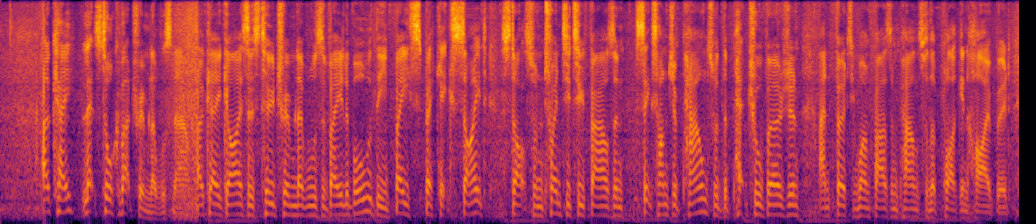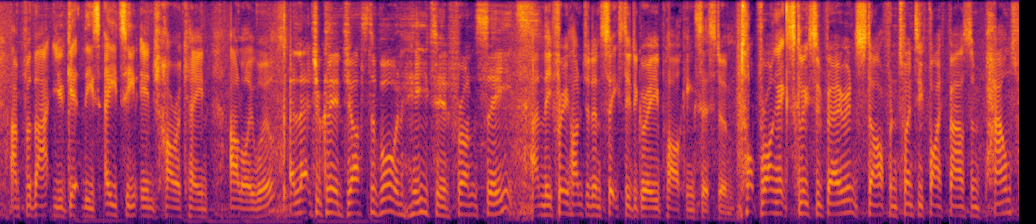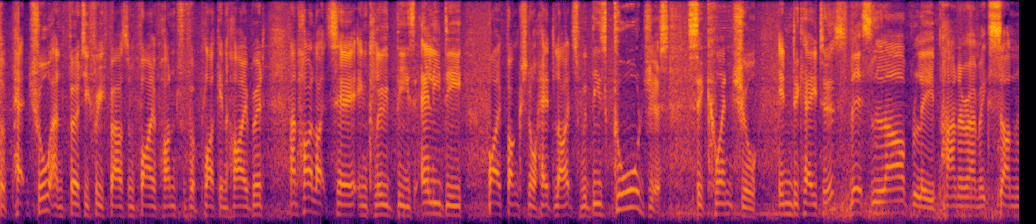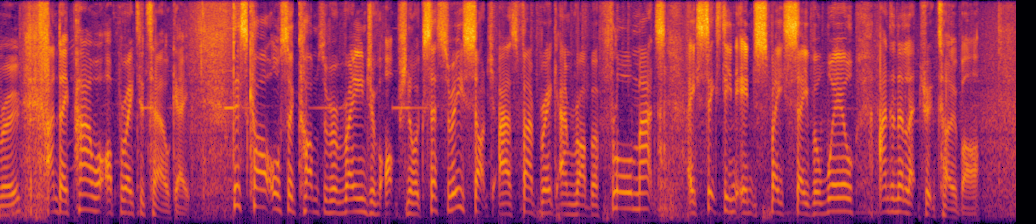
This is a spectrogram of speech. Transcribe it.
Okay, let's talk about trim levels now. Okay guys, there's two trim levels available. The base spec Excite starts from £22,600 with the petrol version and £31,000 for the plug-in hybrid. And for that, you get these 18-inch Hurricane alloy wheels. Electrically adjustable and heated front seats. And the 360 degree parking system. Top rung exclusive variants start from £25,000 for petrol and £33,500 for plug-in hybrid. And highlights here include these LED bifunctional headlights with these gorgeous sequential indicators, this lovely panoramic sunroof, and a power operated tailgate. This car also comes with a range of optional accessories such as fabric and rubber floor mats, a 16 inch space saver wheel and an electric tow bar.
